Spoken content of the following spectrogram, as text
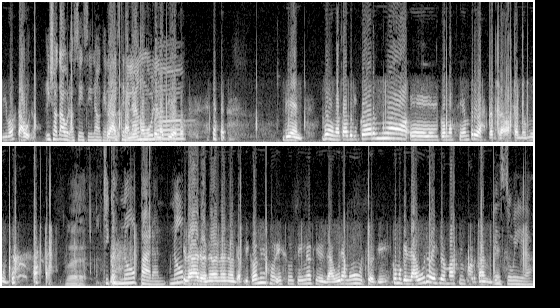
Y vos, Tauro. Y yo Tauro, sí, sí, no, que la Claro, viste en el la ángulo. tierra. Bien. Bueno, Capricornio, eh, como siempre, va a estar trabajando mucho. Chicos, no paran, no Claro, no, no, no. Capricornio es un- es un signo que labura mucho, que es como que el laburo es lo más importante en su vida,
